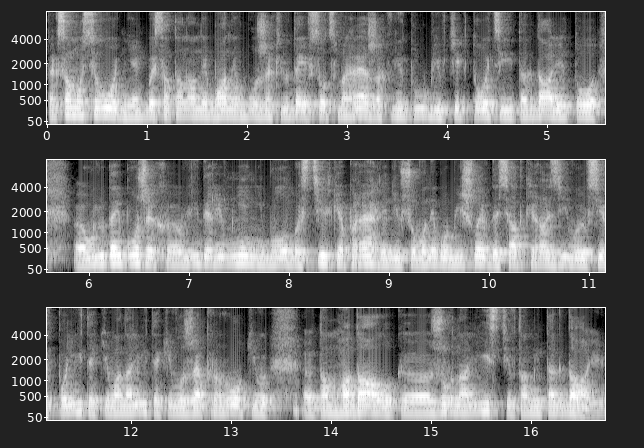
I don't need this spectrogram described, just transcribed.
Так само сьогодні, якби сатана не банив Божих людей в соцмережах, в Ютубі, в Тіктоці і так далі, то е, у людей Божих е, в лідерів мнені було б стільки переглядів, що вони б обійшли в десятки разів всіх політиків, аналітиків, лжепророків, е, там гадалок, е, журналістів там і так далі.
